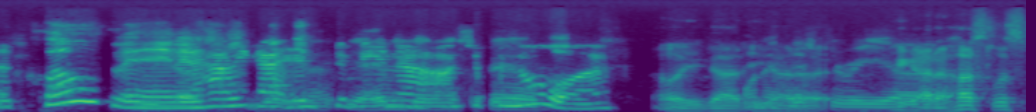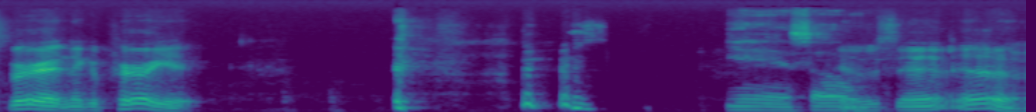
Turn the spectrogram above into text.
The clothing Yeah, and how he got into yeah, being an yeah, entrepreneur. Oh, you got you got a, history, you got a uh, hustler spirit, nigga. Period. Yeah, You know so? Yeah.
